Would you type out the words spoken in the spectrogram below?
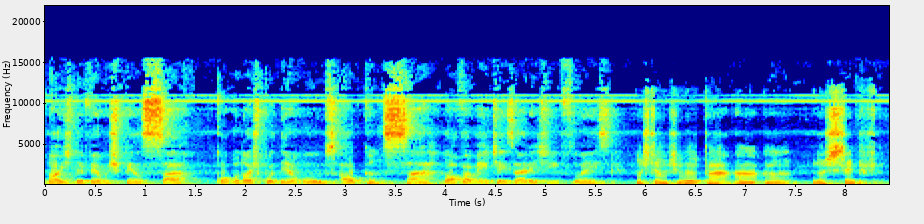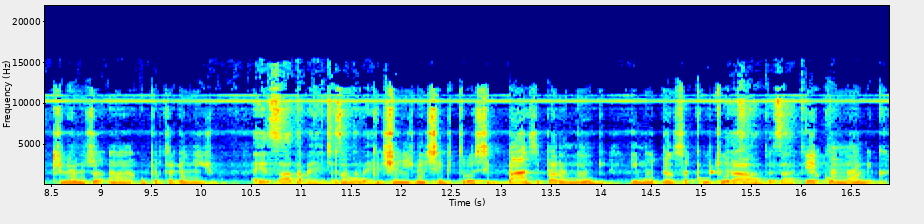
nós devemos pensar como nós podemos alcançar novamente as áreas de influência nós temos que voltar a, a nós sempre tivemos a, o protagonismo Exatamente, exatamente. Então, o cristianismo ele sempre trouxe base para o mundo e mudança cultural, exato, exato. econômica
